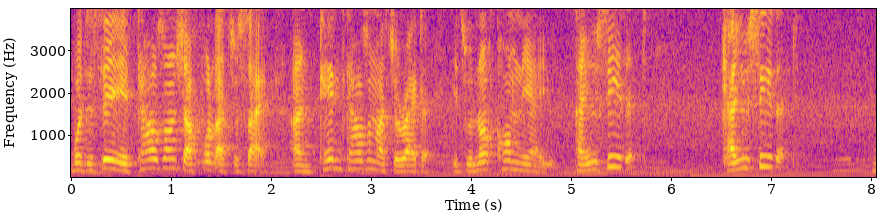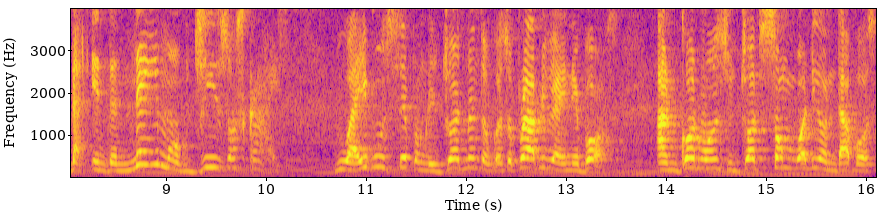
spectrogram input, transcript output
but He's saying a thousand shall fall at your side and ten thousand at your right, it will not come near you. Can you see that? Can you see that? That in the name of Jesus Christ, you are even safe from the judgment of God. So probably you are in a bus and God wants to judge somebody on that bus.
